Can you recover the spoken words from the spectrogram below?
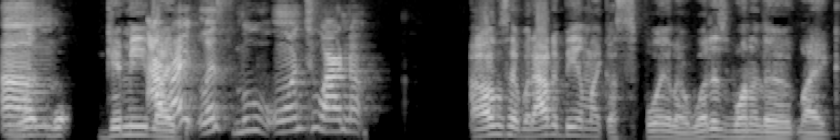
Um, what- give me All like right, let's move on to our no- I was gonna say, without it being like a spoiler, what is one of the like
